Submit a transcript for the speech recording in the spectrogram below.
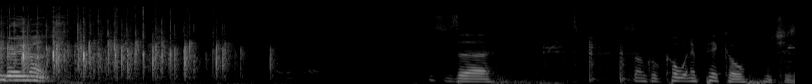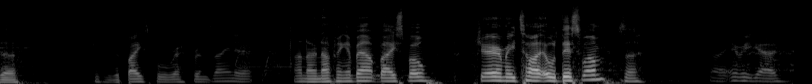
You very much. This is a song called Caught in a Pickle, which is a this is a baseball reference, ain't it? I know nothing about baseball. Jeremy titled this one, so right, here we go.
